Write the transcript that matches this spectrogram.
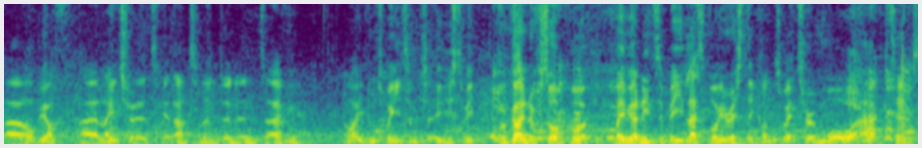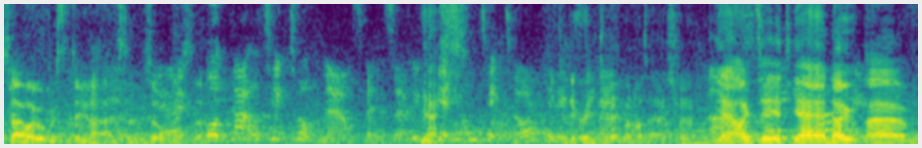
uh, I'll be off uh, later to get down to London and um, I might even tweet. I'm sure, it used to be. I'm kind of sort of. Maybe I need to be less voyeuristic on Twitter and more active. So I almost to do that as a result yeah. of this. So. Or that or TikTok now, Spencer. We yes. can get you on TikTok. I did agree to it when I was at ESTRO. Oh, yeah, I did. Yeah, no. Um,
